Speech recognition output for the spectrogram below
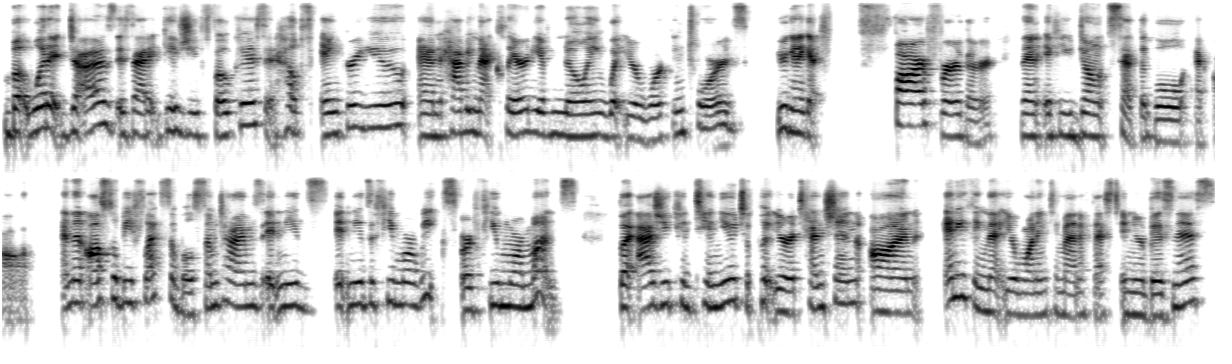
But what it does is that it gives you focus, it helps anchor you and having that clarity of knowing what you're working towards, you're gonna get far further than if you don't set the goal at all. And then also be flexible. Sometimes it needs it needs a few more weeks or a few more months. But as you continue to put your attention on anything that you're wanting to manifest in your business,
